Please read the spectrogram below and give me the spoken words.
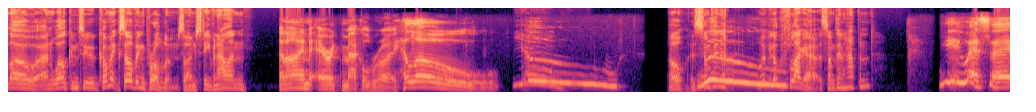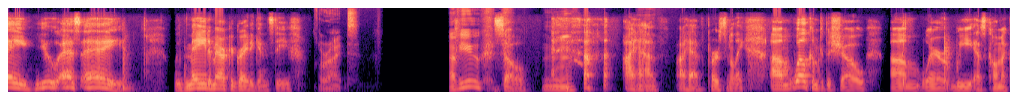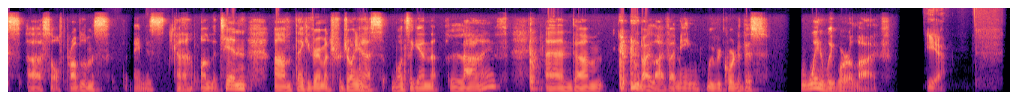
Hello, and welcome to Comic Solving Problems. I'm Stephen Allen. And I'm Eric McElroy. Hello. Yo. Oh, is something. Why have you got the flag out? Has something happened? USA. USA. We've made America great again, Steve. All right. Have you? So, mm. I have. I have personally. Um, welcome to the show um, where we, as comics, uh, solve problems. The name is kind of on the tin. Um, thank you very much for joining us once again live. And um, by live, I mean we recorded this when we were alive. Yeah.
